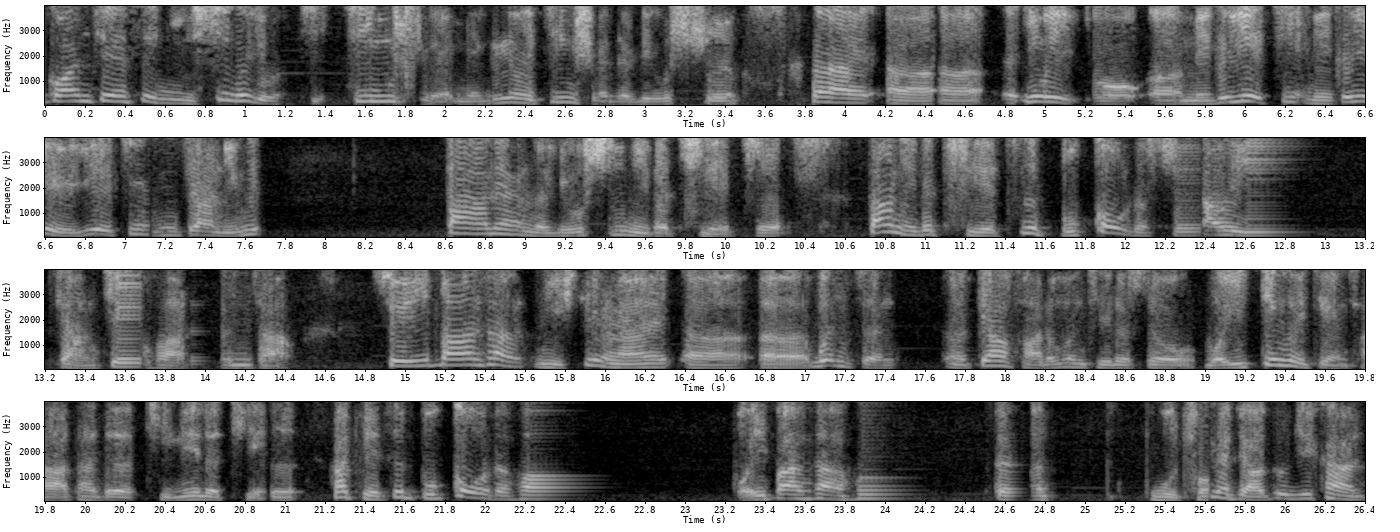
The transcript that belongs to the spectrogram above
关键是女性会有经经血，每个月经血的流失。在呃呃，因为有呃每个月经每个月有月经这样，你会大量的流失你的铁质。当你的铁质不够的时候，它会讲结化的增长。所以一般上女性来呃呃问诊呃掉发的问题的时候，我一定会检查她的体内的铁质。她铁质不够的话，我一般上会的补充的角度去看，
